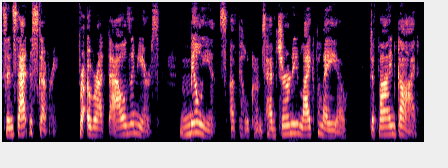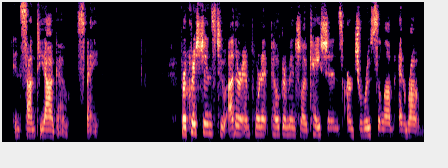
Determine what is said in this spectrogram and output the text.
Since that discovery, for over a thousand years, millions of pilgrims have journeyed like Pelayo to find God in Santiago, Spain. For Christians, two other important pilgrimage locations are Jerusalem and Rome.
